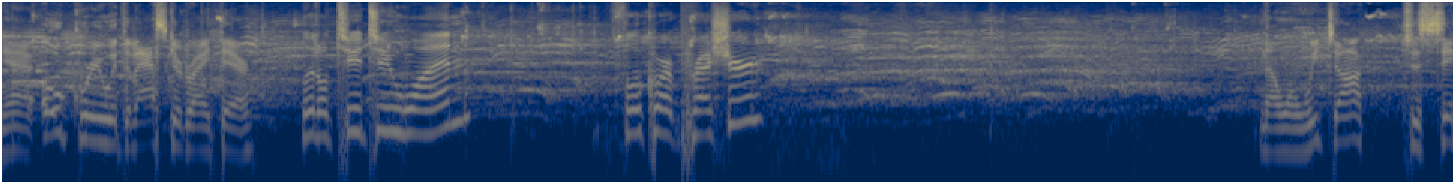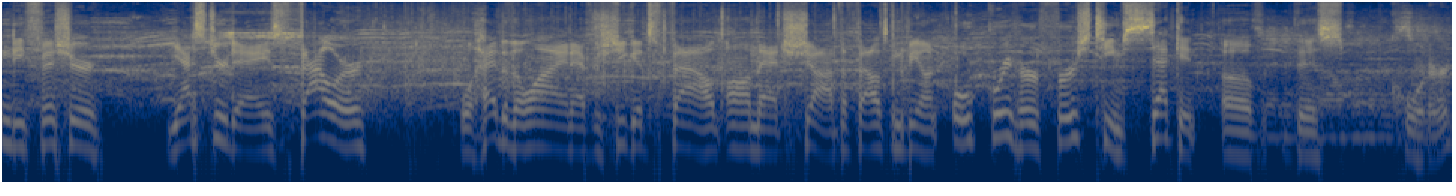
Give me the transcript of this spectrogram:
Yeah, Oakry with the basket right there. Little 2-2-1, full court pressure. Now, when we talked to Cindy Fisher yesterday's Fowler will head to the line after she gets fouled on that shot. The foul's going to be on Oakry, her first team second of this quarter.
